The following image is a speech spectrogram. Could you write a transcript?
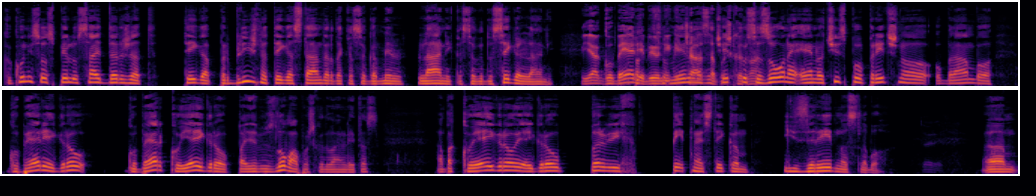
kako niso uspeli vsaj držati tega, približno tega standarda, ki so ga imeli lani, ki so ga dosegli lani. Ja, Gober je bil nekaj imeli na časa začetku poškodovan. sezone eno čisto povprečno obrambo. Gober je igral, Gober, ko je igral, pa je bil zelo malo poškodovan letos. Ampak ko je igral, je igral prvih 15 tekem izredno slabo. Um,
